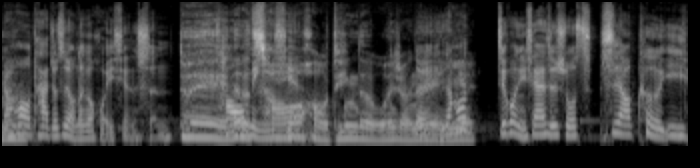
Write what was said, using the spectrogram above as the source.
然后他就是有那个回弦声，对，超明显，超好听的，我很喜欢那个音乐。然后结果你现在是说是是要刻意。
